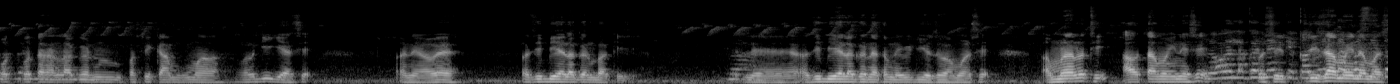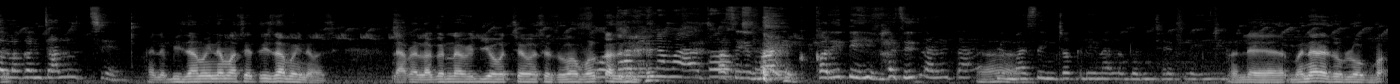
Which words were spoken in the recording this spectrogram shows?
પોતપોતાના લગ્ન પછી કામમાં વળગી ગયા છે. અને હવે હજી બે લગ્ન બાકી છે. એટલે હજી બે લગ્નના તમને વીડિયો જોવા મળશે. હમણાં નથી આવતા મહિને છે. પછી ત્રીજા મહિનામાં છે. એટલે બીજા મહિનામાં છે ત્રીજા મહિનામાં છે. એટલે આપણે લગ્નના વીડિયો વચ્ચે વચ્ચે જોવા મળતા જ રહે. મહિનામાં મારી ખરીદી પાછી ચાલુ થાય. છોકરીના લગન છે એટલે એટલે બના રહેજો બ્લોગમાં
